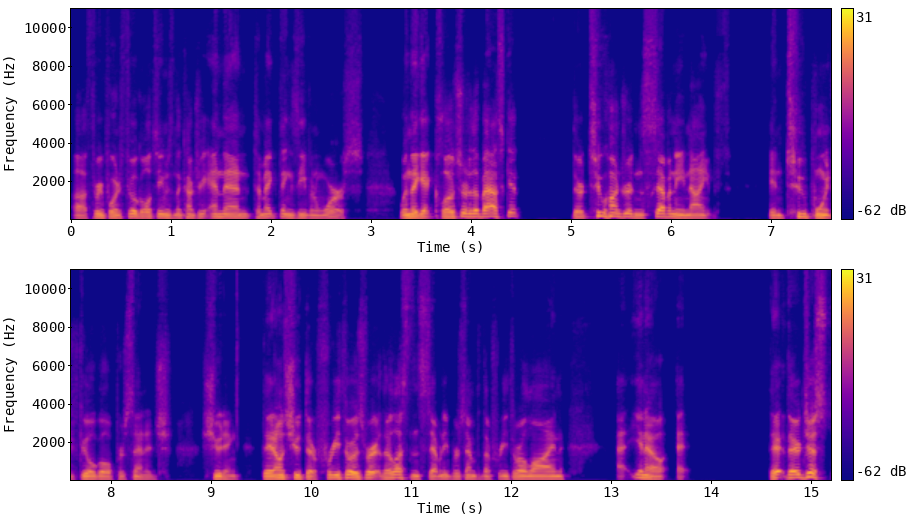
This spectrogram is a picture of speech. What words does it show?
uh, three point field goal teams in the country. And then to make things even worse, when they get closer to the basket, they're 279th in two point field goal percentage shooting. They don't shoot their free throws very, they're less than 70% from the free throw line. you know, they're they're just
